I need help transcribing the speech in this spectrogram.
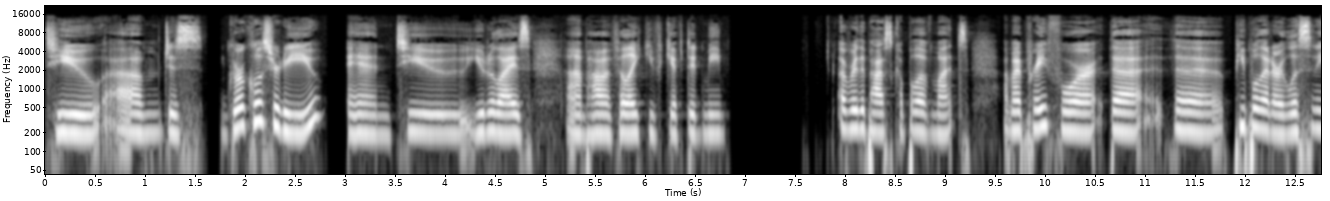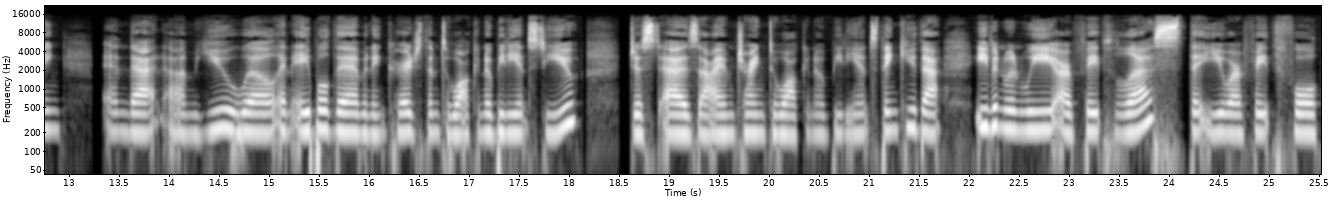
to um, just grow closer to you and to utilize um, how I feel like you've gifted me over the past couple of months. Um, I pray for the the people that are listening and that um, you will enable them and encourage them to walk in obedience to you, just as I am trying to walk in obedience. Thank you that even when we are faithless, that you are faithful,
